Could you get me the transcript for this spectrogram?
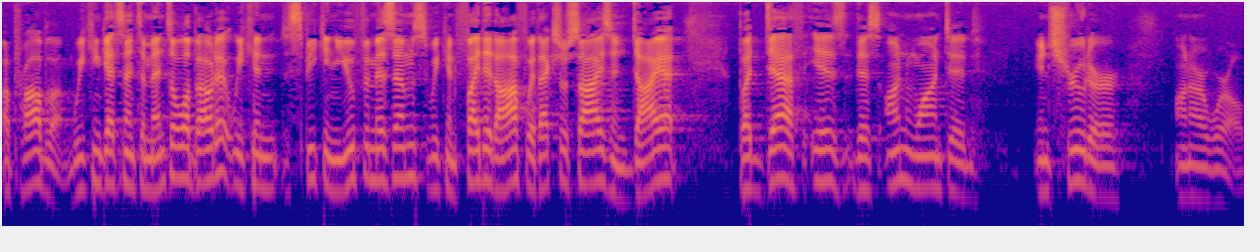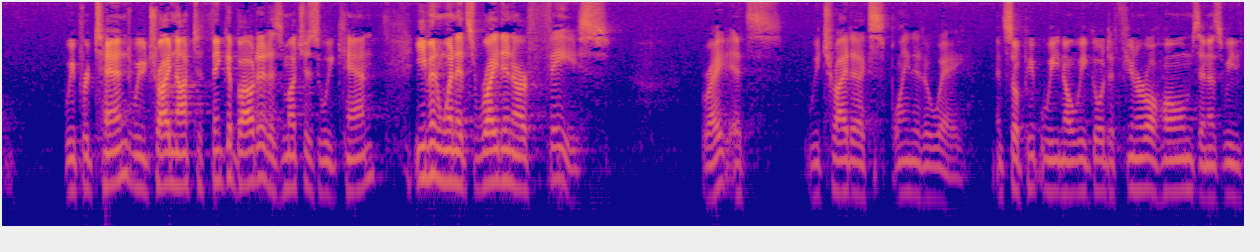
a problem. We can get sentimental about it. We can speak in euphemisms. We can fight it off with exercise and diet. But death is this unwanted intruder on our world. We pretend, we try not to think about it as much as we can, even when it's right in our face, right? It's, we try to explain it away. And so people, we know we go to funeral homes, and as we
